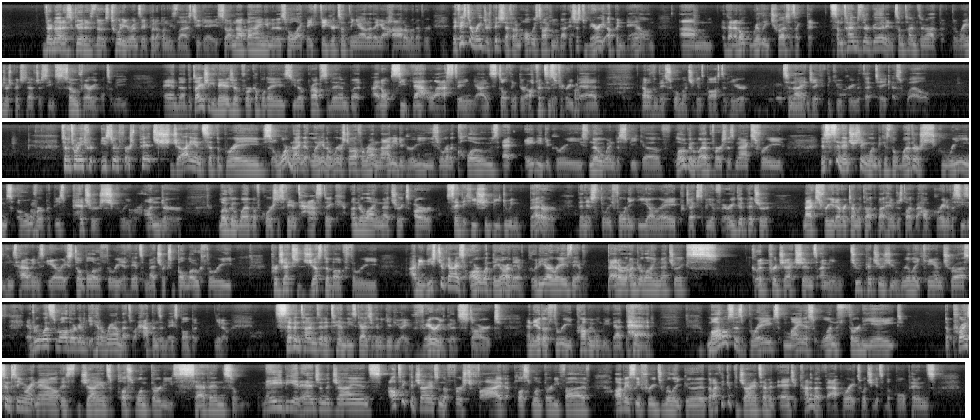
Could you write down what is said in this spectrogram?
they're not as good as those 20 runs they put up on these last two days. So I'm not buying into this whole like they figured something out or they got hot or whatever. They faced a Rangers pitch stuff that I'm always talking about. It's just very up and down um, that I don't really trust. It's like that sometimes they're good and sometimes they're not. The, the Rangers pitch stuff just seems so variable to me. And uh, the Tigers took advantage of it for a couple days. You know, props to them, but I don't see that lasting. I still think their offense is very bad. I don't think they score much against Boston here tonight. And Jake, I think you agree with that take as well. 720 Eastern first pitch. Giants at the Braves. A warm night in Atlanta. We're going to start off around 90 degrees. We're going to close at 80 degrees. No wind to speak of. Logan Webb versus Max Fried. This is an interesting one because the weather screams over, but these pitchers scream under. Logan Webb, of course, is fantastic. Underlying metrics are say that he should be doing better than his 340 ERA. Projects to be a very good pitcher. Max Fried, every time we talk about him, just talk about how great of a season he's having. His ERA still below three, advanced metrics below three, projects just above three. I mean, these two guys are what they are. They have good ERAs, they have better underlying metrics, good projections. I mean, two pitchers you really can trust. Every once in a while, they're going to get hit around. That's what happens in baseball. But, you know, seven times out of 10, these guys are going to give you a very good start. And the other three probably won't be that bad. Model says Braves minus 138. The price I'm seeing right now is Giants plus 137. So maybe an edge on the Giants. I'll take the Giants in the first five at plus 135. Obviously, Fried's really good, but I think if the Giants have an edge, it kind of evaporates once you get to the bullpens.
